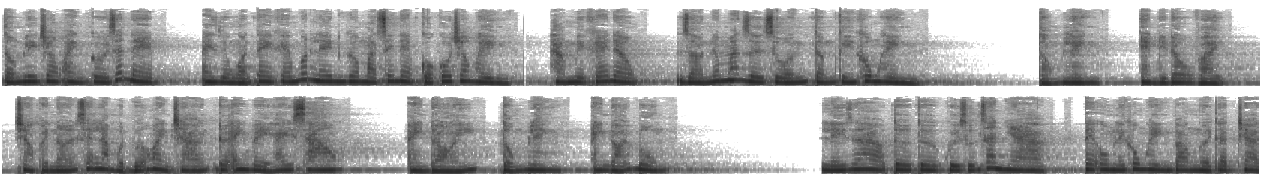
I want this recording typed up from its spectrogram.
Tống Linh trong ảnh cười rất đẹp anh dùng ngón tay khẽ vuốt lên gương mặt xinh đẹp của cô trong hình. Hàng mi khẽ động, Giọt nước mắt rơi xuống tấm kính khung hình. Tống Linh, Em đi đâu vậy? Chẳng phải nói sẽ làm một bữa hoành tráng đợi anh về hay sao? Anh đói, Tống Linh, Anh đói bụng. Lý Gia Hạo từ từ quỳ xuống sàn nhà, Tay ôm lấy khung hình vào người thật chặt.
